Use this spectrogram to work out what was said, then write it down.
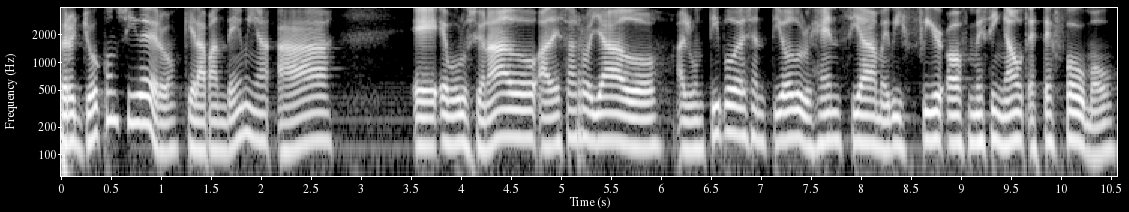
Pero yo considero que la pandemia ha eh, evolucionado, ha desarrollado algún tipo de sentido de urgencia, maybe fear of missing out, este FOMO,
